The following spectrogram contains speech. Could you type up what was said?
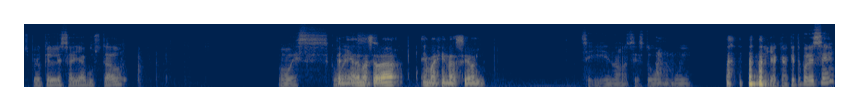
Espero que les haya gustado. ¿Cómo ves? ¿Cómo Tenía ves? demasiada imaginación. Sí, no, sí estuvo muy, muy acá. ¿Qué te parece?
